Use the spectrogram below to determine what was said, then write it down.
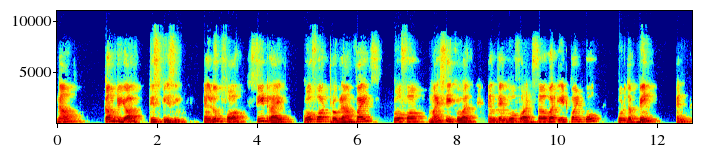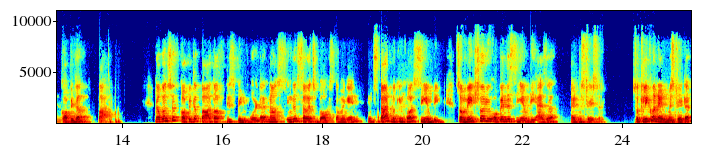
Now come to your this PC and look for C drive, go for program files, go for MySQL, and then go for server 8.0, go to the bin and copy the path. Now, once you have copied the path of this bin folder, now in the search box, come again and start looking for CMD. So make sure you open the CMD as a administrator. So click on administrator,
